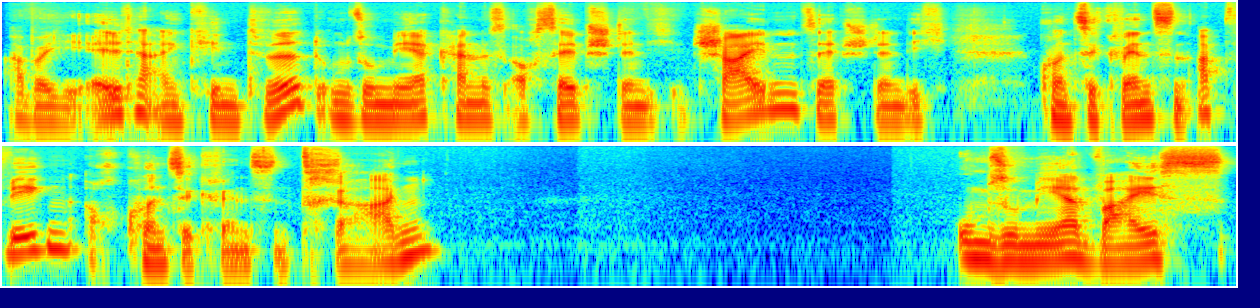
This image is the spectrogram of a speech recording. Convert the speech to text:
Aber je älter ein Kind wird, umso mehr kann es auch selbstständig entscheiden, selbstständig Konsequenzen abwägen, auch Konsequenzen tragen. Umso mehr weiß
